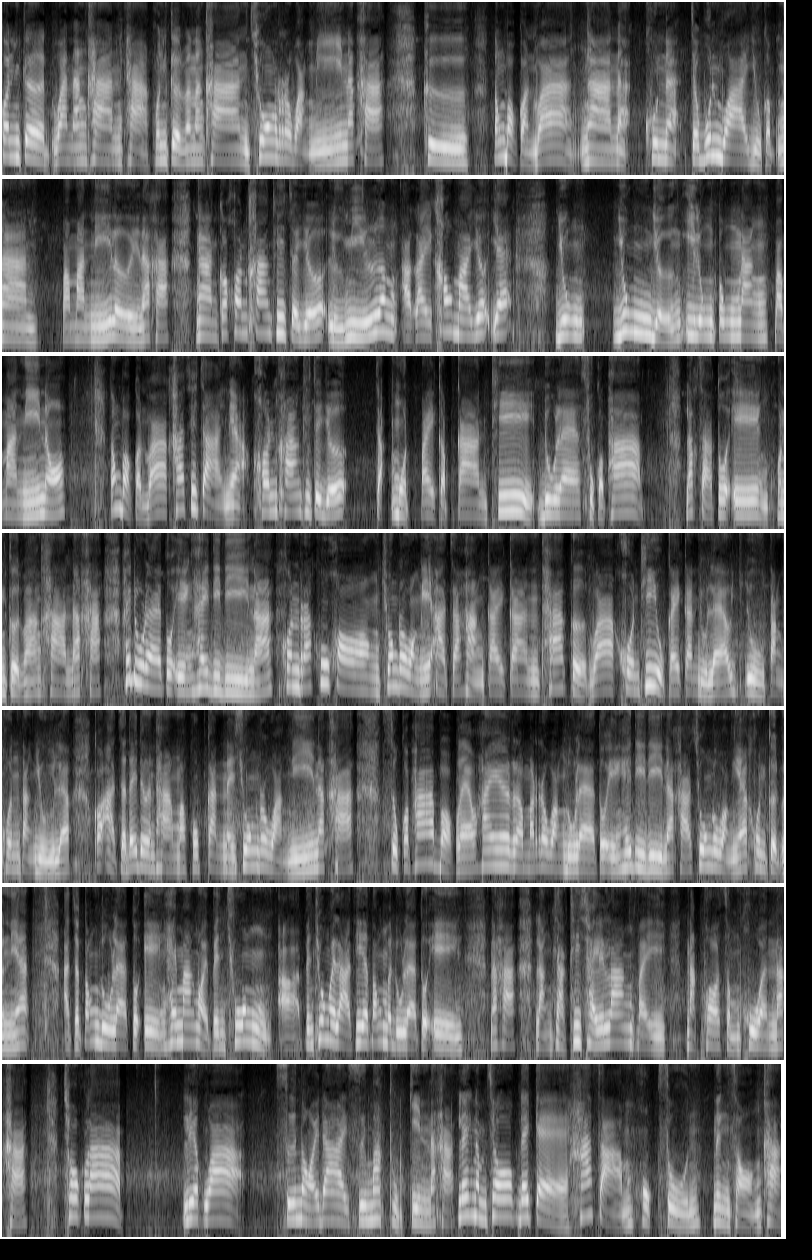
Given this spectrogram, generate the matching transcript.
คนเกิดวันอังคารค่ะ คนเกิดวันอังคารช่วงระหว่างนี้นะคะ คือต้องบอกก่อนว่างานอะคุณอะจะวุ่นวายอยู่กับงานประมาณนี้เลยนะคะ งานก็ค่อนข้างที่จะเยอะหรือมีเรื่องอะไรเข้ามาเยอะแยะยุ่งยุ่งเหยิงอีลุงตุงนางประมาณนี้เนาะต้องบอกก่อนว่าค่าใช้จ่ายเนี่ยค่อนข้างที่จะเยอะจะหมดไปกับการที่ดูแลสุขภาพ รักษาตัวเอง คนเกิดวันอังคารนะคะ ให้ดูแลตัวเองให้ดีๆนะ คนรักคู่ครองช่วงระหว่างนี้อาจจะห่างไกลกัน ถ้าเกิดว่าคนที่อยู่ไกลกันอยู่แล้ว อยู่ต่างคนต่างอยู่อยู่แล้ว ก็อาจจะได้เดินทางมาพบกันในช่วงระหว่างนี้นะคะ สุขภาพบอกแล้วให้เรามาระวังดูแลตัวเองให้ดีๆนะคะ ช่วงระหว่างนี้คนเกิดวันนี้อาจจะต้องดูแลตัวเองให้มากหน่อยเป็นช่วงเป็นช่วงเวลาที่จะต้องมาดูแลตัวเองนะคะ หลังจากที่ใช้ร่างไปหนักพออสมควรนะคะ โชคลาภเรียกว่าซื้อน้อยได้ซื้อมากถูกกินนะคะ เลขนำโชคได้แก่ 536012 ค่ะ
